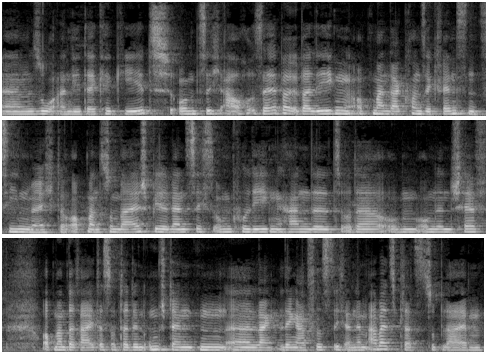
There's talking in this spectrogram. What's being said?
ähm, so an die Decke geht und sich auch selber überlegen, ob man da Konsequenzen ziehen möchte. Ob man zum Beispiel, wenn es sich um Kollegen handelt oder um, um den Chef, ob man bereit ist, unter den Umständen äh, lang, längerfristig an dem Arbeitsplatz zu bleiben.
